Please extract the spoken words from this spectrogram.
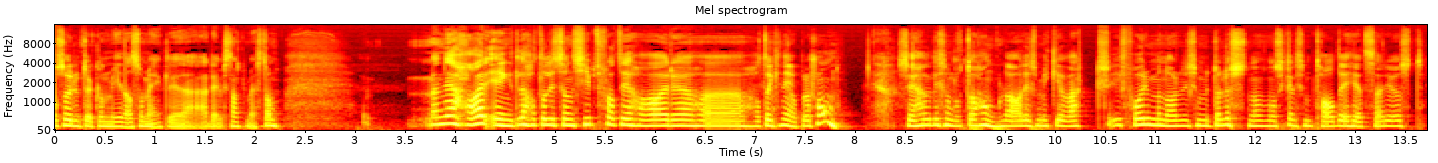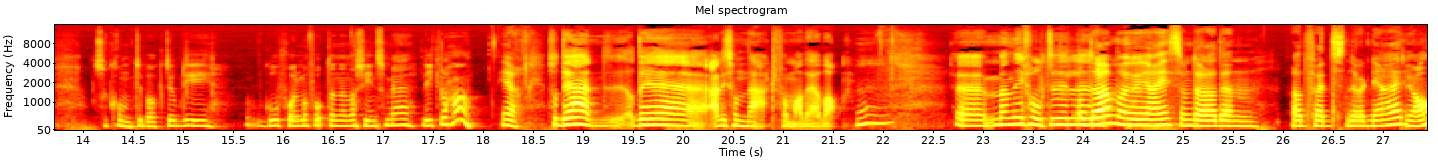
også rundt økonomi, da, som egentlig er det vi snakker mest om. Men jeg har egentlig hatt det litt sånn kjipt, for at jeg har hatt en kneoperasjon. Så jeg har liksom gått og hangla og liksom ikke vært i form. Men nå har det liksom begynt å løsne, og nå skal jeg liksom ta det helt seriøst. Og så komme tilbake til å bli god form og få opp den energien som jeg liker å ha. Ja. Så det det er litt sånn nært for meg, det, da. Mm. Men i forhold til Og da må jo jeg, som da den atferdsnerden jeg er Ja.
